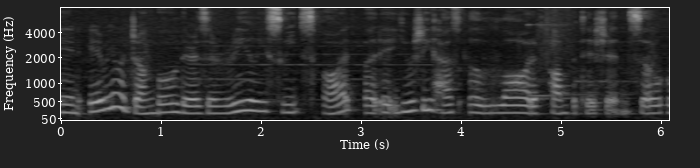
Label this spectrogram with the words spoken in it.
in Aeriel Jungle, there's a really sweet spot, but it usually has a lot of competition. So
